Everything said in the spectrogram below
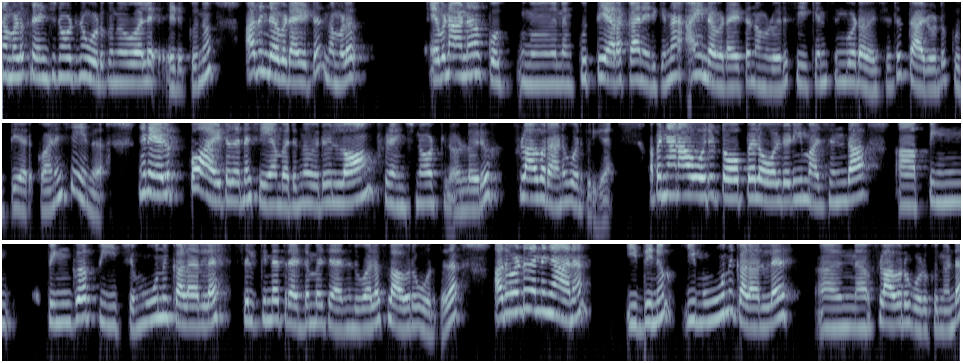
നമ്മൾ ഫ്രഞ്ച് നോട്ടിന് കൊടുക്കുന്നത് പോലെ എടുക്കുന്നു. അതിന്റെ അവിടെ ആയിട്ട് നമ്മൾ എവിടാണ് കുത്തി ഇറക്കാനിരിക്കുന്നത്? അതിന്റെ നമ്മൾ ഒരു സീക്വൻസും കൂടെ വെച്ചിട്ട് താഴോട്ട് കുത്തി ഇറക്കുകയാണ് ചെയ്യുന്നത്. അങ്ങനെ എളുപ്പമായിട്ട് തന്നെ ചെയ്യാൻ പറ്റുന്ന ഒരു ലോങ് ഫ്രഞ്ച് നോട്ടിലുള്ള ഒരു ഫ്ലവർ ആണ് കൊടുത്തിരിക്കുന്നത്. അപ്പൊ ഞാൻ ആ ഒരു ടോപ്പിൽ already magenta pink pink peach മൂന്ന് കളറിലെ സിൽക്കിന്റെ ത്രെഡും വെച്ചായിരുന്നു ഇതുപോലെ ഫ്ലവർ കൊടുത്തത്. അതുകൊണ്ട് തന്നെ ഞാൻ ഇതിനും ഈ മൂന്ന് കളറിലെ ഫ്ലവർ കൊടുക്കുന്നുണ്ട്.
